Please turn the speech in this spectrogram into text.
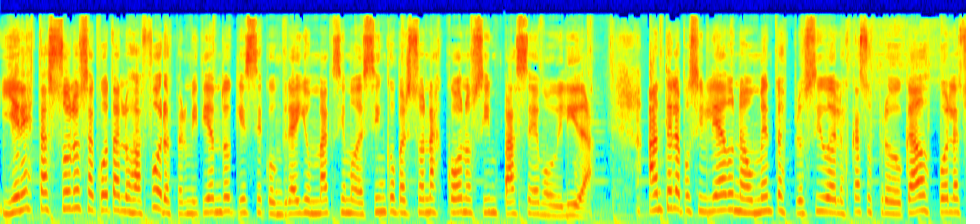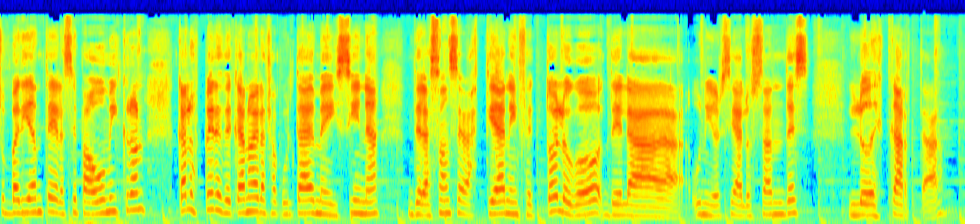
Y en esta solo se acotan los aforos, permitiendo que se congregue un máximo de cinco personas con o sin pase de movilidad. Ante la posibilidad de un aumento explosivo de los casos provocados por la subvariante de la cepa Omicron, Carlos Pérez, decano de la Facultad de Medicina de la San Sebastián, infectólogo de la Universidad de los Andes, lo descarta par, tá?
